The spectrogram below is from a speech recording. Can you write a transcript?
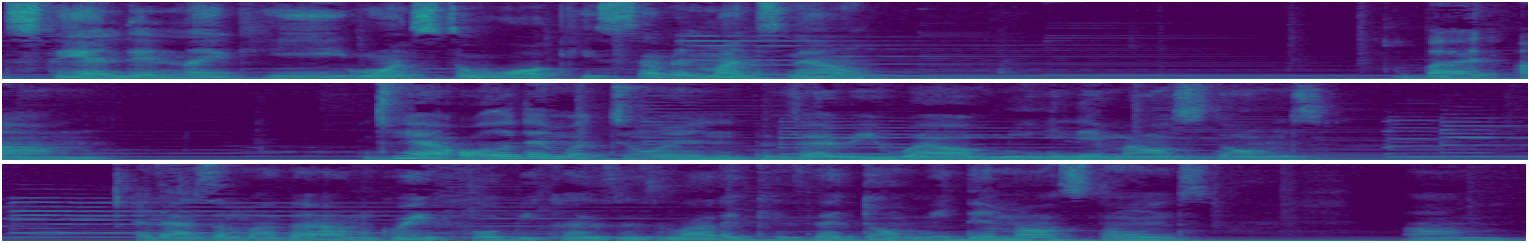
standing. Like he wants to walk. He's seven months now. But um yeah, all of them are doing very well, meeting their milestones. And as a mother, I'm grateful because there's a lot of kids that don't meet their milestones um,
